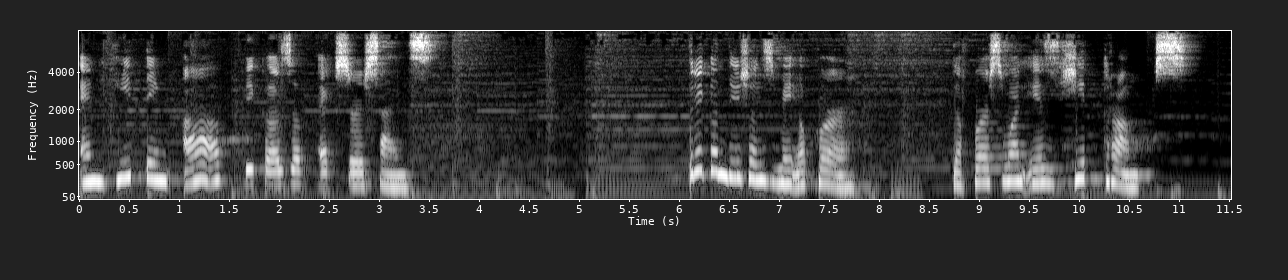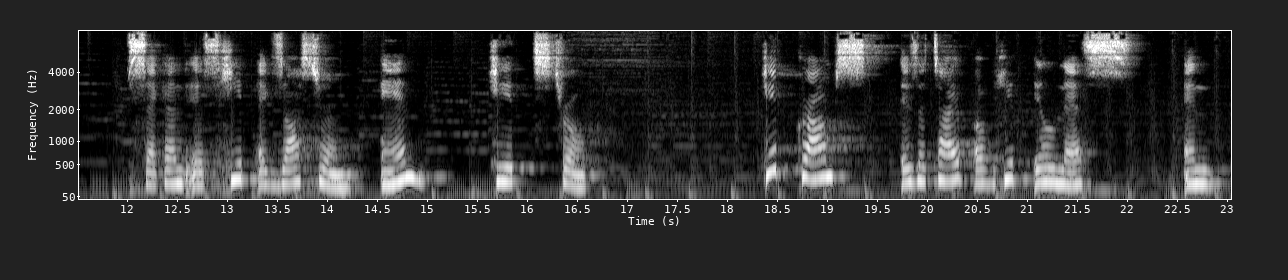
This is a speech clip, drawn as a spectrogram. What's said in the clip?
and heating up because of exercise. Three conditions may occur. The first one is heat cramps. Second is heat exhaustion and heat stroke. Heat cramps is a type of heat illness and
